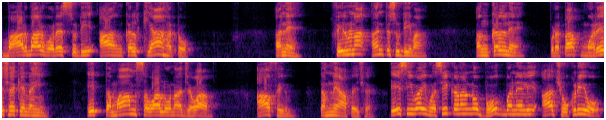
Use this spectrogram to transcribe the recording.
બાર બાર વર્ષ સુધી આ અંકલ ક્યાં હતો? અને ફિલ્મના અંત સુધીમાં અંકલને પ્રતાપ મળે છે કે નહીં એ તમામ સવાલોના જવાબ આ ફિલ્મ તમને આપે છે. એ સિવાય વસીકરણનો ભોગ બનેલી આ છોકરીઓ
